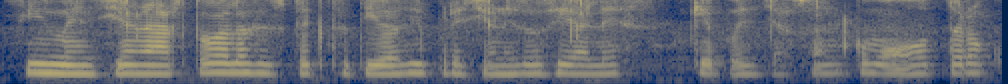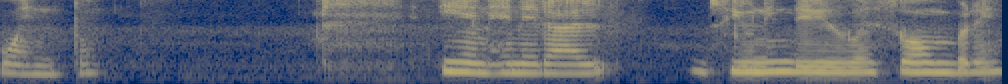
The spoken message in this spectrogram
sin mencionar todas las expectativas y presiones sociales que pues ya son como otro cuento. Y en general, si un individuo es hombre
